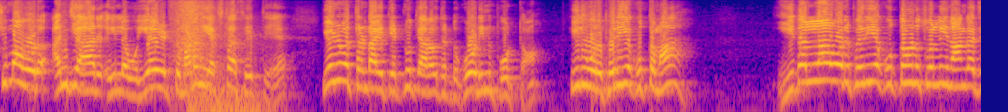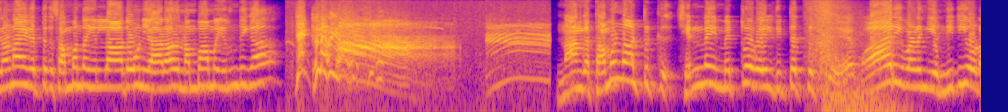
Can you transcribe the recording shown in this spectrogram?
சும்மா ஒரு அஞ்சு ஆறு இல்லை ஒரு ஏழு எட்டு மடங்கு எக்ஸ்ட்ரா சேர்த்து எழுபத்தி ரெண்டாயிரத்தி எட்நூத்தி அறுபத்தெட்டு கோடின்னு போட்டோம். இது ஒரு பெரிய குத்தமா? இதெல்லாம் ஒரு பெரிய குத்தம்னு சொல்லி நாங்கள் ஜனநாயகத்துக்கு சம்பந்தம் இல்லாதோன்னு யாராவது நம்பாமல் இருந்தீங்க? நாங்கள் தமிழ்நாட்டுக்கு சென்னை மெட்ரோ ரயில் திட்டத்துக்கு வாரி வழங்கிய நிதியோட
